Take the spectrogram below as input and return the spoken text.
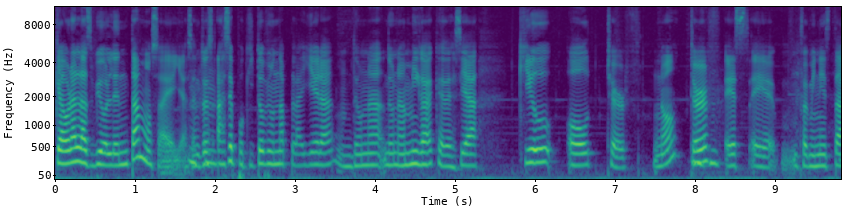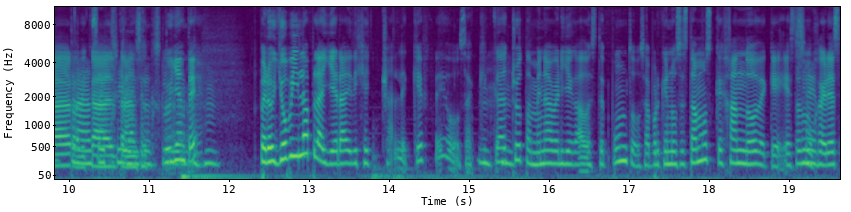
que ahora las violentamos a ellas. Entonces, hace poquito vi una playera de una, de una amiga que decía Kill all turf, ¿no? Turf es eh, feminista, radical, trans excluyente. Pero yo vi la playera y dije, chale, qué feo, o sea, qué cacho también haber llegado a este punto, o sea, porque nos estamos quejando de que estas mujeres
